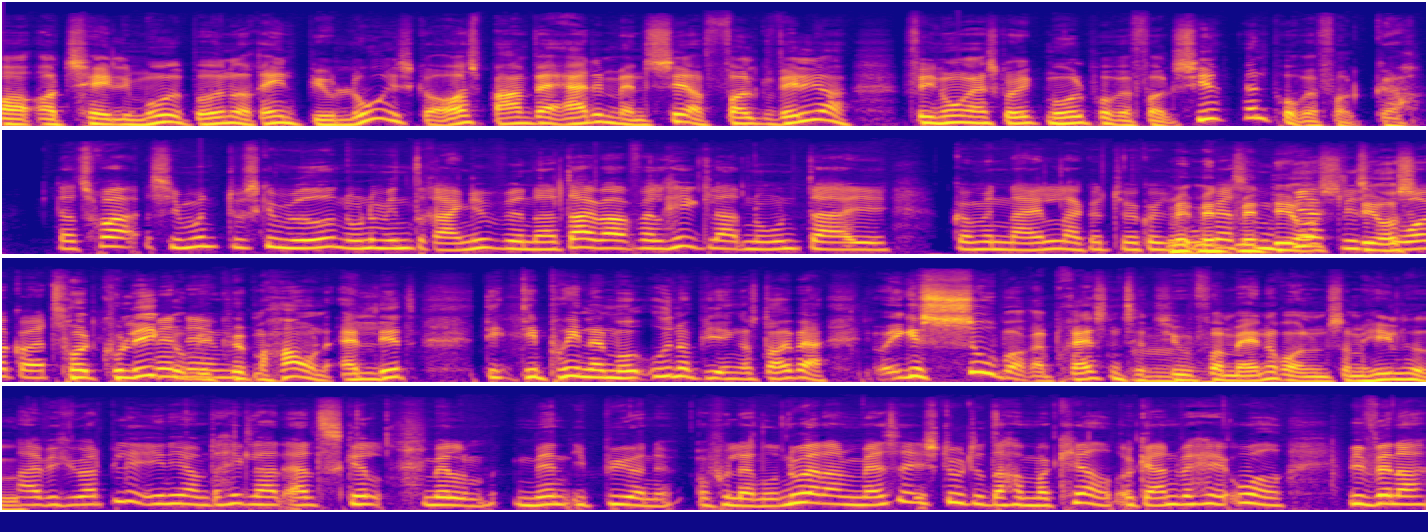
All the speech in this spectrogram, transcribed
og, og tale imod både noget rent biologisk, og også bare, hvad er det, man ser, folk vælger. Fordi nogle gange skal du ikke måle på, hvad folk siger, men på, hvad folk gør. Jeg tror, Simon, du skal møde nogle af mine drengevenner. Der er i hvert fald helt klart nogen, der øh, går med neglelak og dyrker yoga, men, men, som men det er virkelig også, det er også godt. På et kollegium men, øhm, i København er lidt... Det, det er på en eller anden måde, uden at blive Inger Støjberg, det er jo ikke super repræsentativt mm. for manderollen som helhed. Nej, vi kan godt blive enige om, at der helt klart er et skæld mellem mænd i byerne og på landet. Nu er der en masse i studiet, der har markeret og gerne vil have ordet. Vi vender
